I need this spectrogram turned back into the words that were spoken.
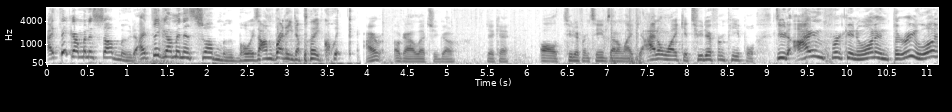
I think I'm in a sub mood. I think I'm in a sub mood, boys. I'm ready to play quick. I okay, I'll let you go. JK. All two different teams. I don't like it. I don't like it. Two different people. Dude, I'm freaking one and three. What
